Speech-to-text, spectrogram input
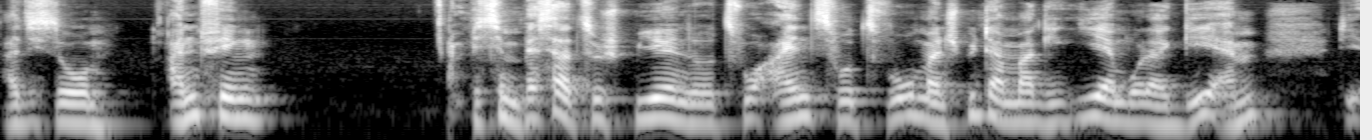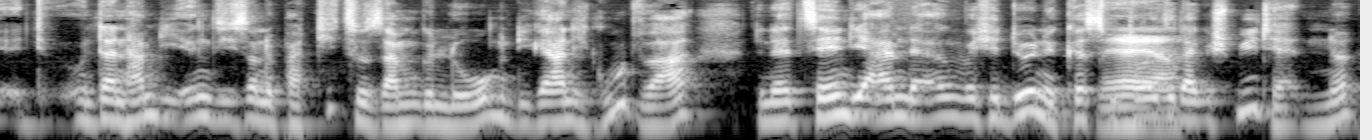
als ich so anfing, ein bisschen besser zu spielen, so 2-1, 2-2, man spielt dann mal gegen IM oder GM, die, und dann haben die irgendwie so eine Partie zusammengelogen, die gar nicht gut war, dann erzählen die einem da irgendwelche Dönekes, wie ja, toll ja. sie da gespielt hätten, ne?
